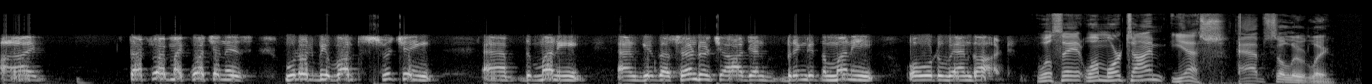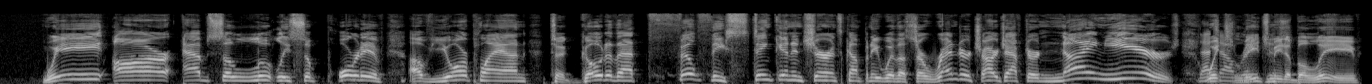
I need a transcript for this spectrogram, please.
I that's why my question is: Would it be worth switching uh, the money and give the surrender charge and bring it the money over to Vanguard? We'll say it one more time. Yes. Absolutely. We are absolutely supportive of your plan to go to that filthy, stinking insurance company with a surrender charge after nine years, That's which outrageous. leads me to believe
